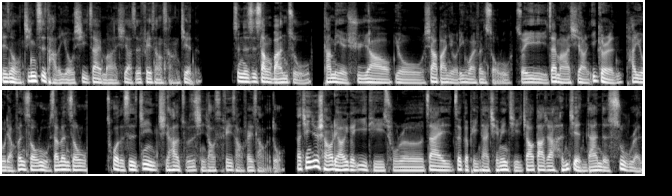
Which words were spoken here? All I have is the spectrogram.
这种金字塔的游戏，在马来西亚是非常常见的。甚至是上班族，他们也需要有下班有另外一份收入，所以在马来西亚，一个人他有两份收入、三份收入，或者是经营其他的组织行销是非常非常的多。那今天就想要聊一个议题，除了在这个平台前面几教大家很简单的素人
